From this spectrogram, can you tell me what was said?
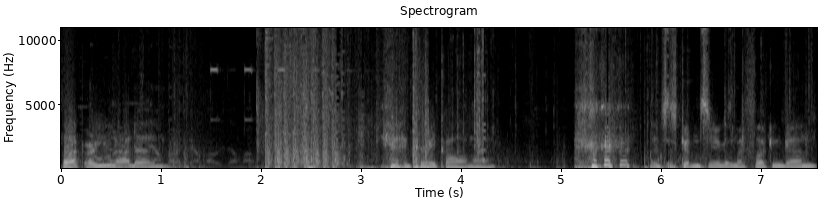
fuck are you not dead? Great call on that. I just couldn't see it because of my fucking gun.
